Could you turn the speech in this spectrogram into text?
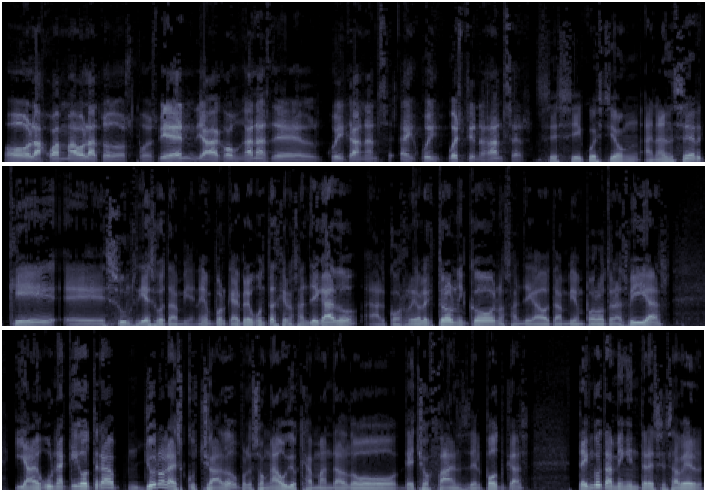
Hola Juanma, hola a todos. Pues bien, ya con ganas del Quick, and answer, eh, quick Question and Answer. Sí, sí, Question and Answer, que eh, es un riesgo también, ¿eh? porque hay preguntas que nos han llegado al correo electrónico, nos han llegado también por otras vías, y alguna que otra yo no la he escuchado, porque son audios que han mandado, de hecho, fans del podcast. Tengo también interés en saber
